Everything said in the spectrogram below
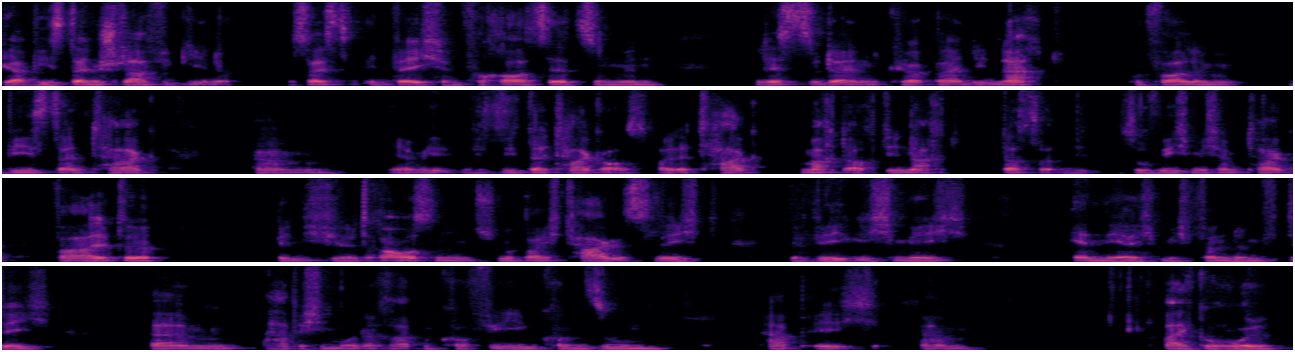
ja, wie ist deine Schlafhygiene? Das heißt, in welchen Voraussetzungen lässt du deinen Körper in die Nacht und vor allem, wie ist dein Tag, ähm, ja, wie, wie, sieht dein Tag aus? Weil der Tag macht auch die Nacht. Das, so wie ich mich am Tag verhalte, bin ich viel draußen, schnupper ich Tageslicht, bewege ich mich, ernähre ich mich vernünftig, ähm, habe ich einen moderaten Koffeinkonsum, habe ich ähm, Alkohol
